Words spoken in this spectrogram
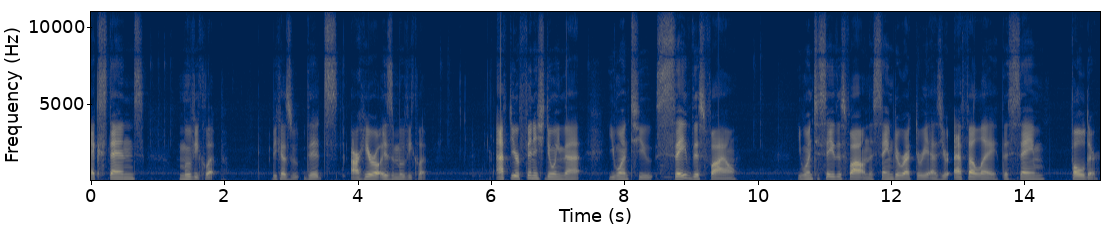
extends movie clip because it's our hero is a movie clip. After you're finished doing that, you want to save this file you want to save this file in the same directory as your FLA, the same folder.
